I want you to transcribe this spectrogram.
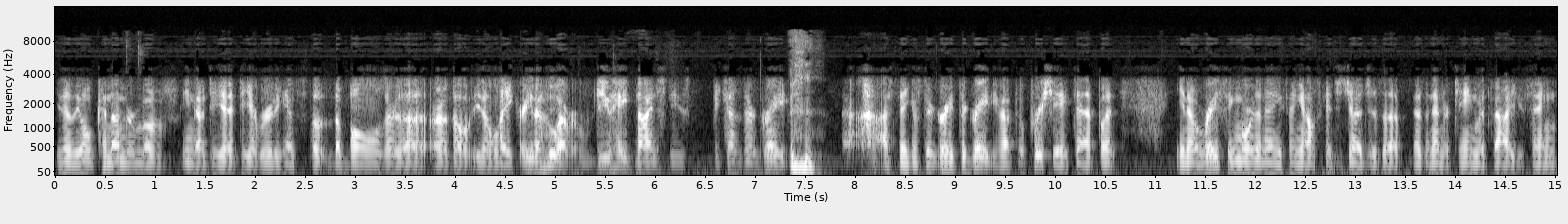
you know the old conundrum of you know do you do you root against the the Bulls or the or the you know Lake or you know whoever do you hate dynasties because they're great? I think if they're great, they're great. You have to appreciate that, but you know racing more than anything else gets judged as a as an entertainment value thing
